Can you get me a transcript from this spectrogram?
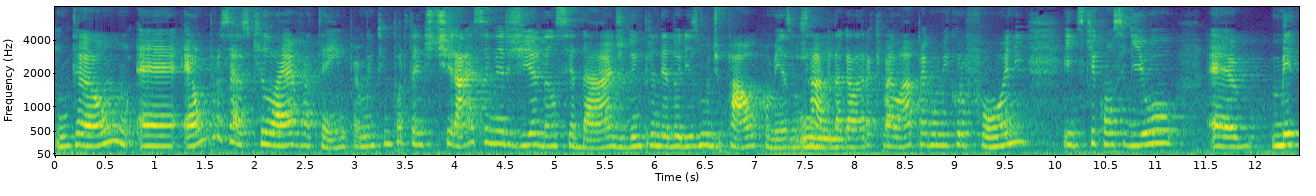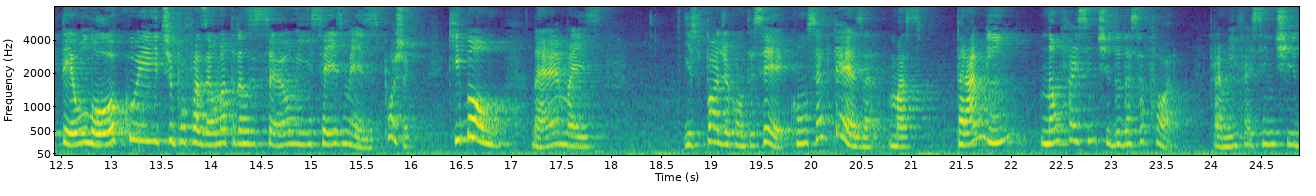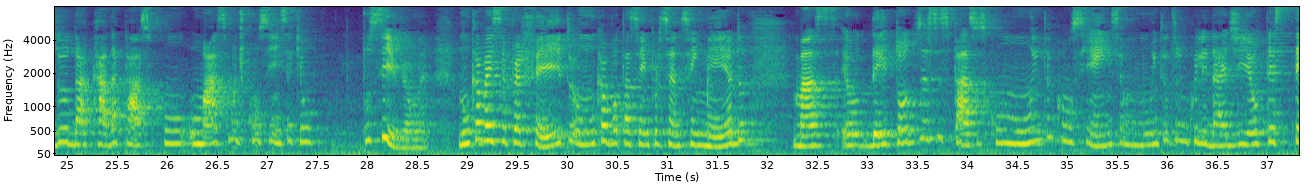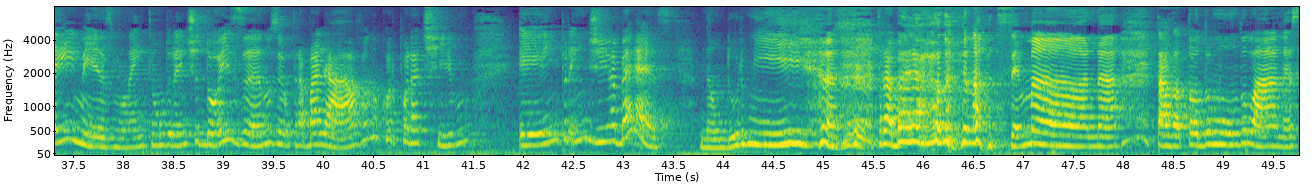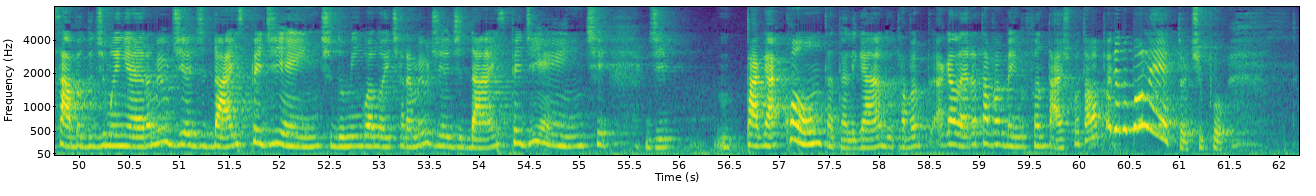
Então, é, é um processo que leva tempo, é muito importante tirar essa energia da ansiedade, do empreendedorismo de palco mesmo, uhum. sabe? Da galera que vai lá, pega um microfone e diz que conseguiu é, meter o louco e, tipo, fazer uma transição em seis meses. Poxa, que bom, né? Mas isso pode acontecer? Com certeza. Mas para mim, não faz sentido dessa forma. Para mim faz sentido dar cada passo com o máximo de consciência que eu possível, né? Nunca vai ser perfeito, eu nunca vou estar 100% sem medo, mas eu dei todos esses passos com muita consciência, muita tranquilidade e eu testei mesmo, né? Então, durante dois anos eu trabalhava no corporativo e empreendia a Beres não dormia, trabalhava no final de semana, tava todo mundo lá, né? Sábado de manhã era meu dia de dar expediente, domingo à noite era meu dia de dar expediente, de pagar conta, tá ligado? Tava, a galera tava vendo Fantástico, eu tava pagando boleto, tipo,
